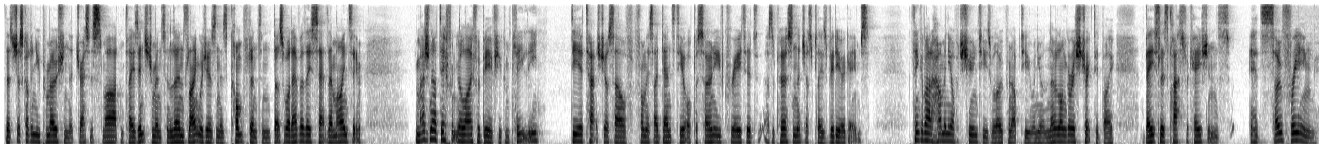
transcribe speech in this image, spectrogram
that's just got a new promotion, that dresses smart and plays instruments and learns languages and is confident and does whatever they set their mind to. Imagine how different your life would be if you completely detached yourself from this identity or persona you've created as a person that just plays video games. Think about how many opportunities will open up to you when you're no longer restricted by baseless classifications. It's so freeing,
